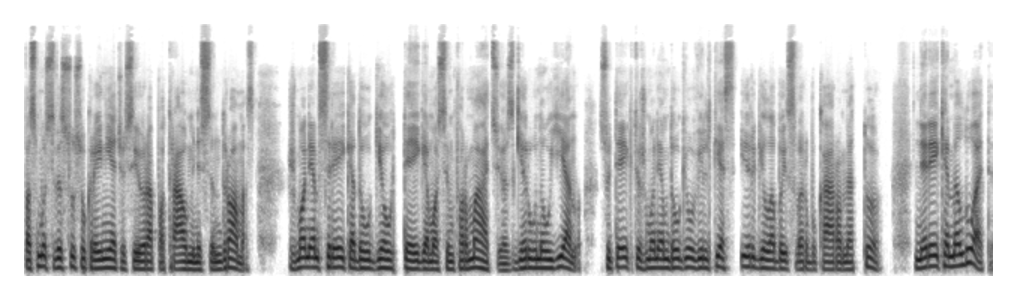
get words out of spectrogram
Pas mus visus ukrainiečius jau yra potrauminis sindromas. Žmonėms reikia daugiau teigiamos informacijos gerų naujienų. Suteikti žmonėm daugiau vilties irgi labai svarbu karo metu. Nereikia meluoti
